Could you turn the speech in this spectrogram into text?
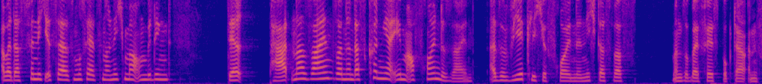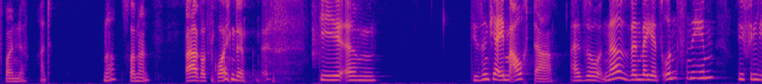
Aber das finde ich ist ja, es muss ja jetzt noch nicht mal unbedingt der Partner sein, sondern das können ja eben auch Freunde sein. Also wirkliche Freunde, nicht das, was man so bei Facebook da an Freunde hat ne? sondern wahre Freunde. die, ähm, die sind ja eben auch da. Also, ne, wenn wir jetzt uns nehmen, wie viele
